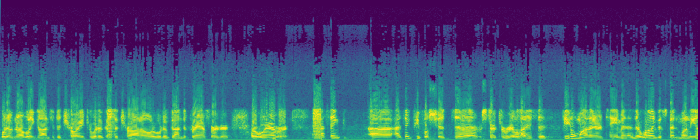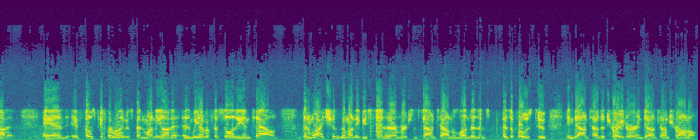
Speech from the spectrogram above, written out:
would have normally gone to Detroit or would have gone to Toronto or would have gone to Brantford or, or wherever. And I think uh, I think people should uh, start to realize that people want entertainment and they're willing to spend money on it. And if those people are willing to spend money on it, and we have a facility in town, then why shouldn't the money be spent at our merchants downtown in London as, as opposed to in downtown Detroit or in downtown Toronto?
